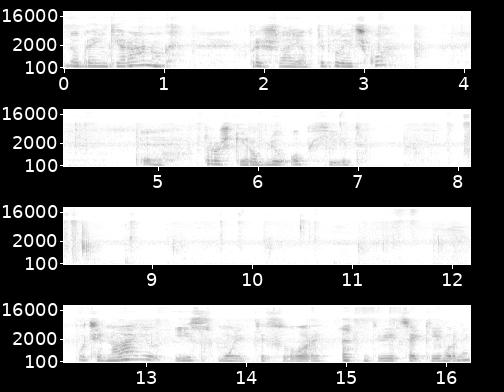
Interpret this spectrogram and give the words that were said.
Добренький ранок. Прийшла я в тепличку. Е, Трошки роблю обхід. Починаю із мультифлори. Дивіться, які вони.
